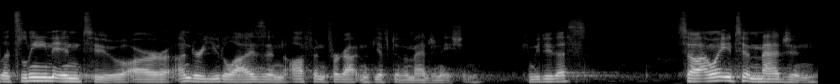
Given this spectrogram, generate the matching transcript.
let's lean into our underutilized and often forgotten gift of imagination. Can we do this? So I want you to imagine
